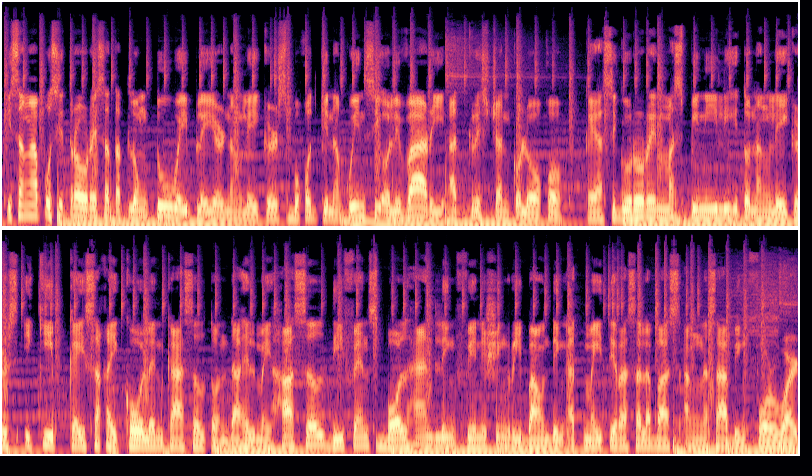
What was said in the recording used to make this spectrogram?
isa nga po si Traore sa tatlong two-way player ng Lakers bukod kina Quincy Olivari at Christian Coloco. Kaya siguro rin mas pinili ito ng Lakers i-keep kaysa kay Colin Castleton dahil may hustle, defense, ball handling, finishing, rebounding at may tira sa labas ang nasabing forward.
